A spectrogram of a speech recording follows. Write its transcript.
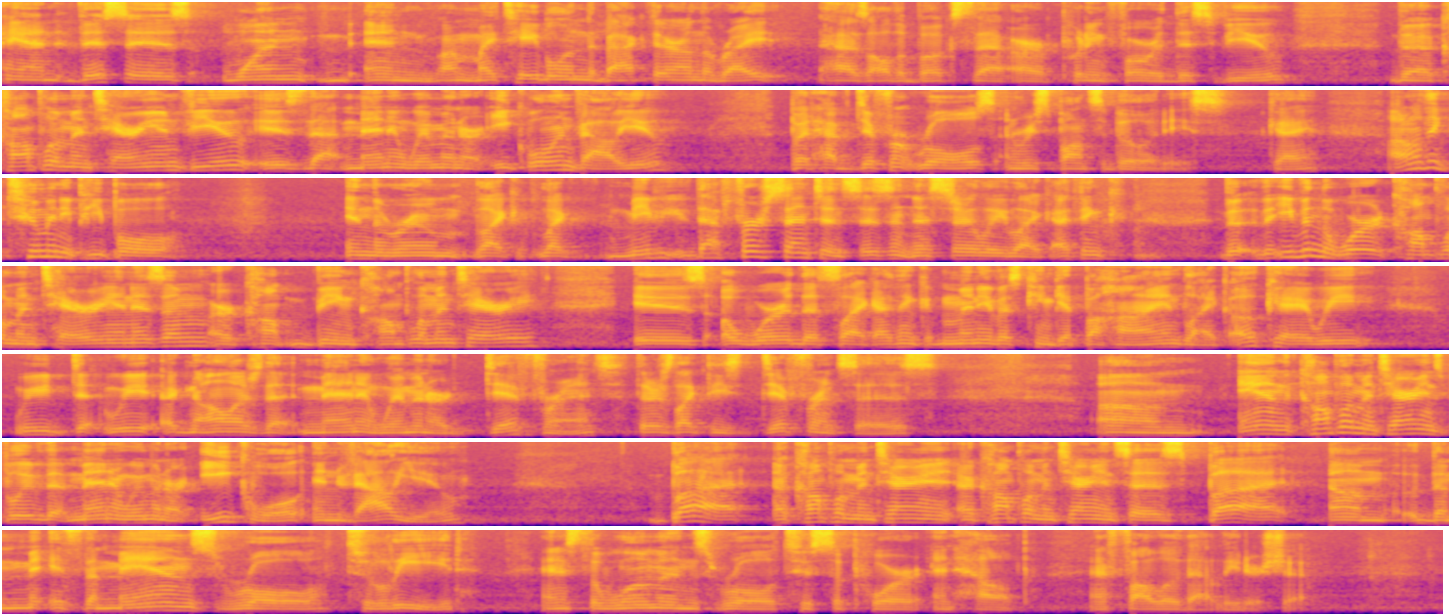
And this is one, and my table in the back there on the right has all the books that are putting forward this view. The complementarian view is that men and women are equal in value, but have different roles and responsibilities. Okay? I don't think too many people in the room like like maybe that first sentence isn't necessarily like i think the, the even the word complementarianism or being complementary is a word that's like i think many of us can get behind like okay we we we acknowledge that men and women are different there's like these differences um, and complementarians believe that men and women are equal in value but a complementarian a complementarian says but um, the it's the man's role to lead and it's the woman's role to support and help and follow that leadership.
